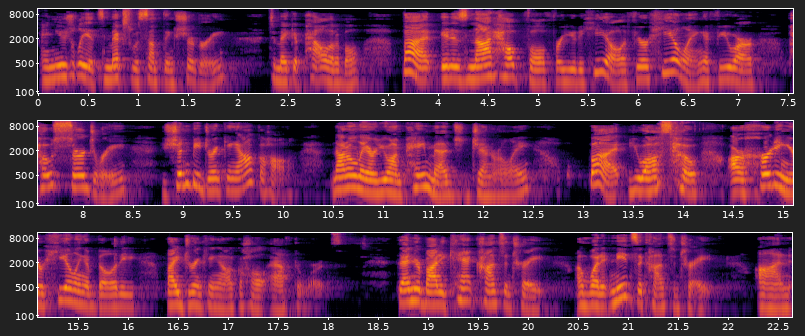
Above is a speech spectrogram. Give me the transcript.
and usually it's mixed with something sugary to make it palatable, but it is not helpful for you to heal. If you're healing, if you are post surgery, you shouldn't be drinking alcohol. Not only are you on pain meds generally, but you also are hurting your healing ability by drinking alcohol afterwards. Then your body can't concentrate on what it needs to concentrate on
